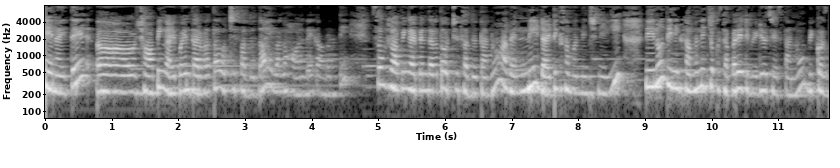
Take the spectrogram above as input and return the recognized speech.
నేనైతే షాపింగ్ అయిపోయిన తర్వాత వచ్చి సర్దుతా. ఇవాళ హాలిడే కాబట్టి. సో షాపింగ్ అయిపోయిన తర్వాత వచ్చి సర్దుతాను. అవన్నీ డైట్కి సంబంధించినవి. నేను దీనికి సంబంధించి ఒక సెపరేట్ వీడియో చేస్తాను బికాజ్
